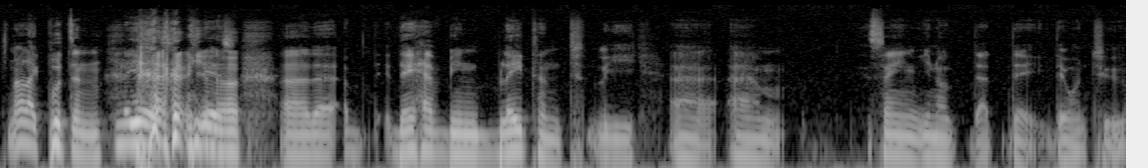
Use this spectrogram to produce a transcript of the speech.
It's not like Putin. no, yes, you yes. know, uh, the, uh, they have been blatantly uh, um, saying, you know, that they they want to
